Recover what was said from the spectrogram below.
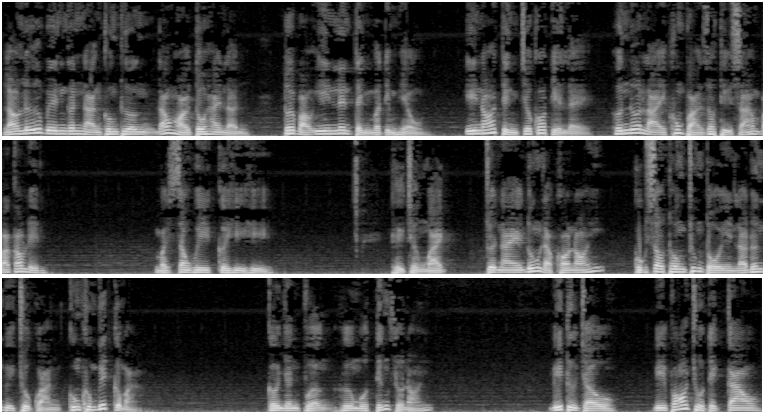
Lão Lữ bên ngân hàng công thương đã hỏi tôi hai lần, tôi bảo y lên tỉnh mà tìm hiểu. Y nói tỉnh chưa có tiền lệ, hơn nữa lại không phải do thị xã báo cáo lên. Mạch Song Huy cười hì hì. Thị trường Mạch, chuyện này đúng là khó nói. Cục giao thông chúng tôi là đơn vị chủ quản cũng không biết cơ mà. Cơ nhân Phượng hư một tiếng rồi nói. Bí thư Châu, vị phó chủ tịch cao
